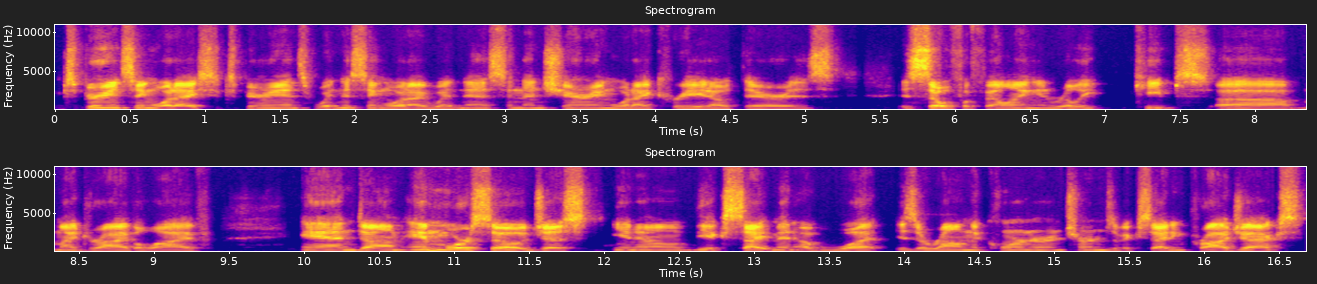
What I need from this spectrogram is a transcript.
experiencing what I experience, witnessing what I witness, and then sharing what I create out there is is so fulfilling and really keeps uh, my drive alive. And um, and more so just you know the excitement of what is around the corner in terms of exciting projects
